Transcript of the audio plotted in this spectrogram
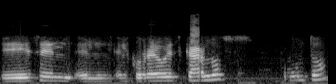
es el, el, el correo es carlos punto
